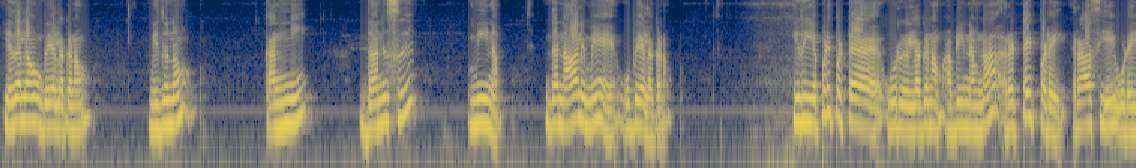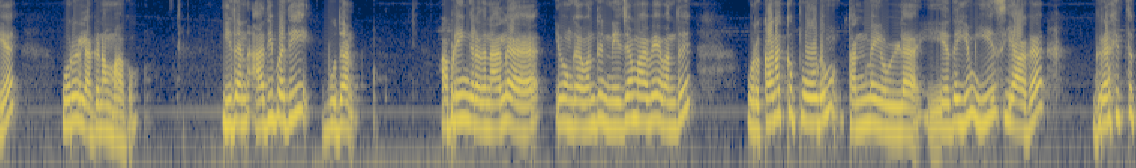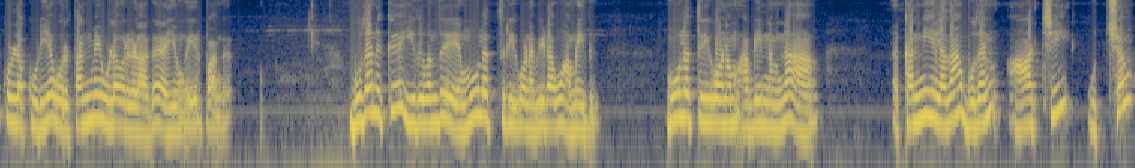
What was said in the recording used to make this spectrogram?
எதெல்லாம் உபயலக்னம்? மிதுனம் கன்னி தனுசு மீனம். இந்த நாலுமே உபயலக்னம். இது எப்படிப்பட்ட ஒரு லக்னம் அப்படின்னம்னா இரட்டைப்படை ராசியை உடைய ஒரு லக்னமாகும். இதன் அதிபதி புதன் அப்படிங்கிறதுனால இவங்க வந்து நிஜமாகவே வந்து ஒரு கணக்கு போடும் தன்மையுள்ள எதையும் ஈஸியாக கிரகித்து கொள்ளக்கூடிய ஒரு தன்மை உள்ளவர்களாக இவங்க இருப்பாங்க. புதனுக்கு இது வந்து மூலத்திரிகோண வீடாகவும் அமையுது. மூலத்திரிகோணம் அப்படின்னம்னா கன்னியில் தான் புதன் ஆட்சி உச்சம்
